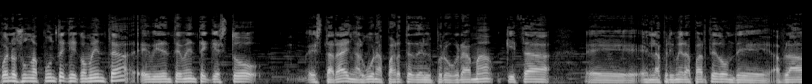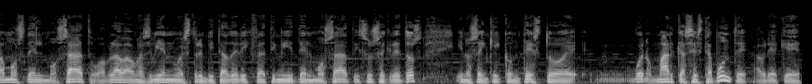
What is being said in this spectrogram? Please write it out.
Bueno, es un apunte que comenta, evidentemente que esto estará en alguna parte del programa, quizá eh, en la primera parte donde hablábamos del Mossad, o hablaba más bien nuestro invitado Eric Fratini del Mossad y sus secretos, y no sé en qué contexto, eh, bueno, marcas este apunte, habría que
